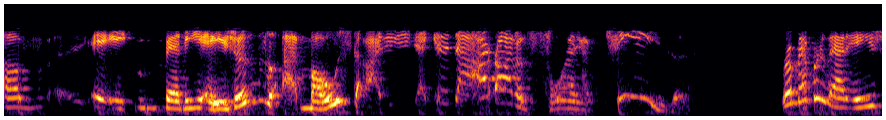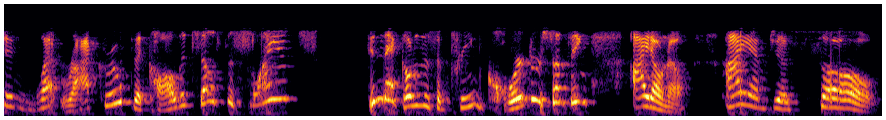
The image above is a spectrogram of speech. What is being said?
of a, many Asians, most are on a slant. Jesus. Remember that Asian what rock group that called itself the Slants? Didn't that go to the Supreme Court or something? I don't know. I am just so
